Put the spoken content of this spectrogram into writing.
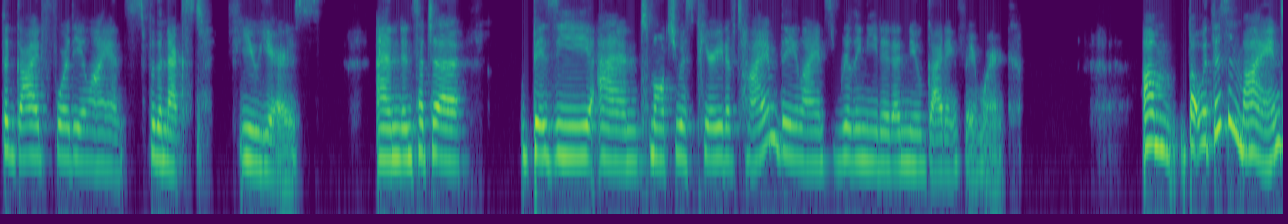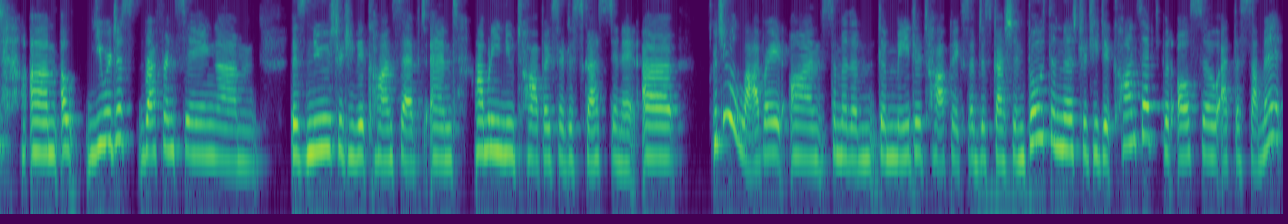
the guide for the alliance for the next few years. And in such a busy and tumultuous period of time, the alliance really needed a new guiding framework. Um, but with this in mind, um, uh, you were just referencing um, this new strategic concept and how many new topics are discussed in it. Uh, could you elaborate on some of the, the major topics of discussion, both in the strategic concept, but also at the summit?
